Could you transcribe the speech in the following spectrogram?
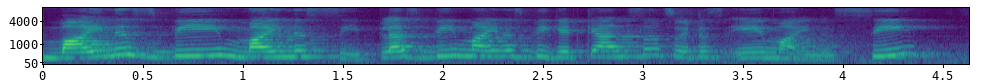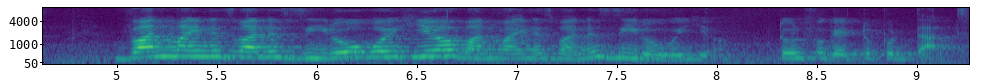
minus B minus C plus B minus B get cancelled. So it is A minus C. 1 minus 1 is 0 over here, 1 minus 1 is 0 over here. Don't forget to put that.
